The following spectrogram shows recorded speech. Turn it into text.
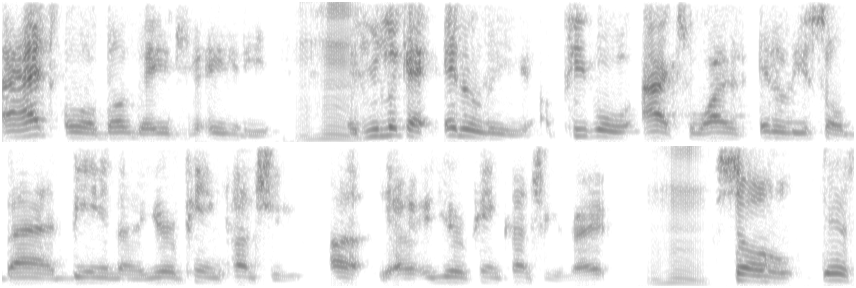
at or above the age of 80. Mm-hmm. If you look at Italy, people ask why is Italy so bad being a European country, uh, a European country, right? Mm-hmm. So there's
